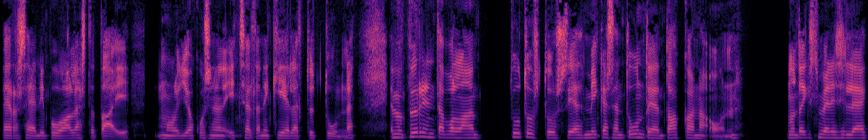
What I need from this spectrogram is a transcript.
perseeni puolesta, tai mulla on joku sellainen itseltäni kielletty tunne. Ja mä pyrin tavallaan tutustua siihen, että mikä sen tunteen takana on mun tekisi mieli silleen,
